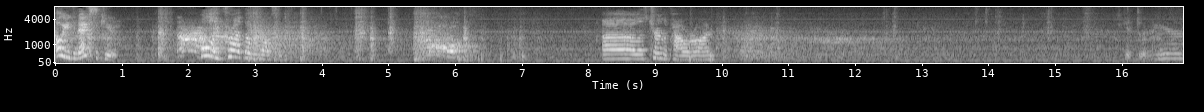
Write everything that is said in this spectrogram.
Oh, you can execute. Holy crap, that was awesome. Uh, let's turn the power on. Let's get through here.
